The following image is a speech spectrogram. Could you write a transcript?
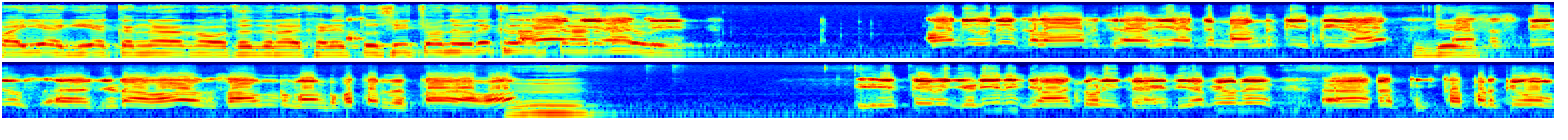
ਪਾਈ ਹੈਗੀ ਆ ਕੰਗਣਾ ਰਣੌਤ ਦੇ ਨਾਲ ਖੜੇ ਤੁਸੀਂ ਚਾਹੁੰਦੇ ਉਹਦੇ ਖਿਲਾਫ ਕਾਰਵਾਈ ਹੋਵੇ? ਹਾਂਜੀ। ਉਹਦੇ ਖਿਲਾਫ ਅਸੀਂ ਅੱਜ ਮੰਗ ਕੀਤੀ ਆ। ਐਸਐਸਪੀ ਨੂੰ ਜਿਹੜਾ ਵਾ ਸਾਹਿਬ ਨੂੰ ਮੰਗ ਪੱਤਰ ਦਿੱਤਾ ਹੋਇਆ ਵਾ ਹੂੰ ਇੱਥੇ ਵੀ ਜਿਹੜੀ ਇਹਦੀ ਜਾਂਚ ਹੋਣੀ ਚਾਹੀਦੀ ਆ ਵੀ ਉਹਨੇ ਥੱਪੜ ਕਿਉਂ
